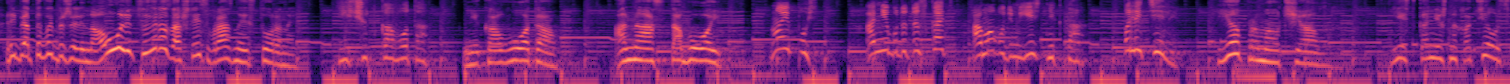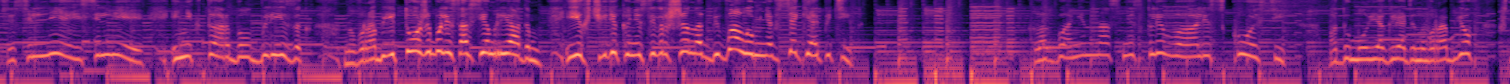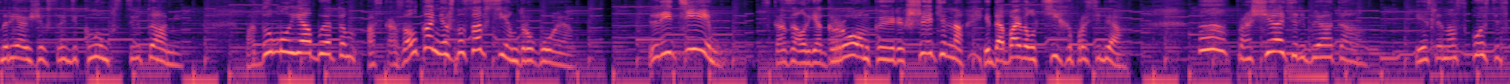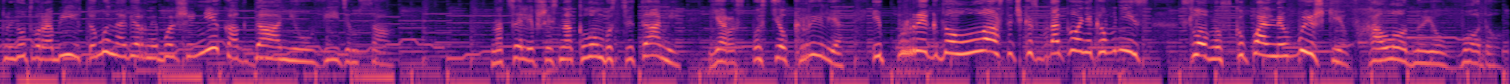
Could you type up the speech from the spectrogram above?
Ребята выбежали на улицу и разошлись в разные стороны. Ищут кого-то. Не кого-то, а нас с тобой. Ну и пусть. Они будут искать, а мы будем есть нектар. Полетели. Я промолчала. Есть, конечно, хотелось все сильнее и сильнее, и нектар был близок, но воробьи тоже были совсем рядом, и их чириканье совершенно отбивало у меня всякий аппетит. Как бы они нас не склевали с Костей, подумал я, глядя на воробьев, шныряющих среди клумб с цветами. Подумал я об этом, а сказал, конечно, совсем другое. «Летим!» — сказал я громко и решительно и добавил тихо про себя – прощайте, ребята Если нас с Костей склюют воробьи, то мы, наверное, больше никогда не увидимся Нацелившись на клумбу с цветами, я распустил крылья и прыгнул ласточкой с подоконника вниз, словно с купальной вышки в холодную воду.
